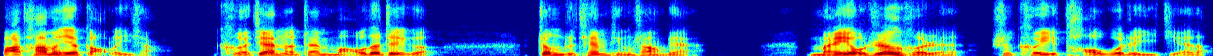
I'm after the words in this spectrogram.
把他们也搞了一下。可见呢，在毛的这个政治天平上边，没有任何人是可以逃过这一劫的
